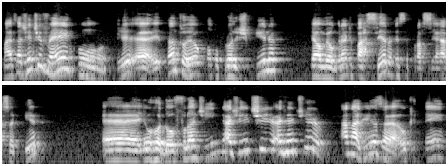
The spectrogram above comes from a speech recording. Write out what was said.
Mas a gente vem com, é, tanto eu como o Bruno Espina, que é o meu grande parceiro nesse processo aqui, é, e o Rodolfo Landim, a gente, a gente analisa o que tem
